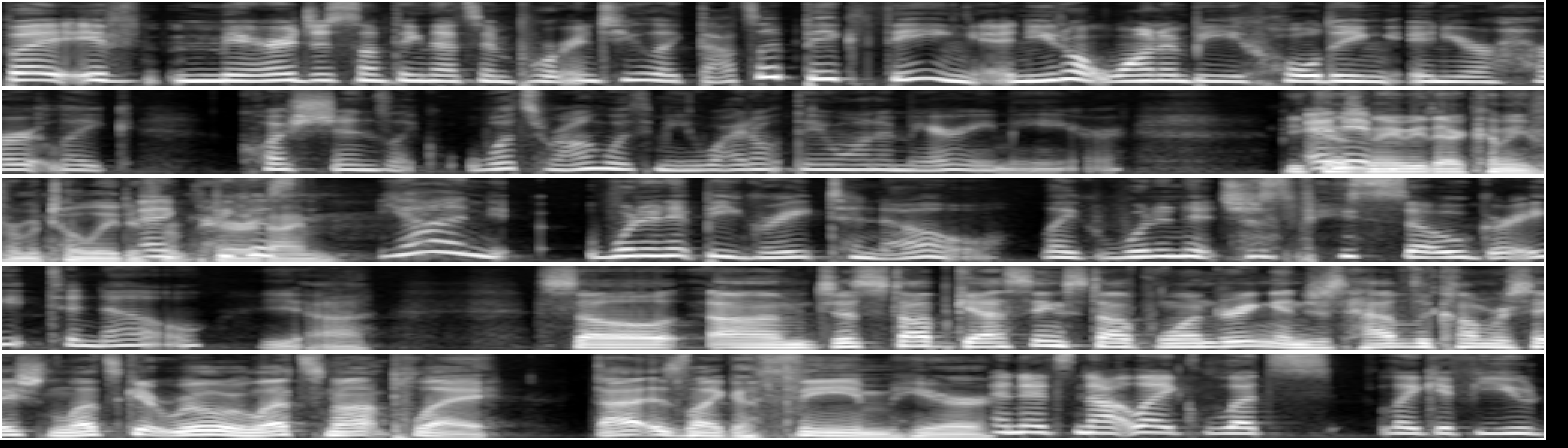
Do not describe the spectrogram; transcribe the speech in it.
But if marriage is something that's important to you, like that's a big thing and you don't want to be holding in your heart like questions like what's wrong with me? Why don't they want to marry me or because it- maybe they're coming from a totally different because- paradigm. yeah, and wouldn't it be great to know? Like, wouldn't it just be so great to know? Yeah. So um, just stop guessing, stop wondering, and just have the conversation. Let's get real or let's not play. That is like a theme here. And it's not like let's like if you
